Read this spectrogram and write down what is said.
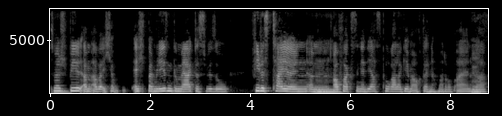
zum Mhm. Beispiel, ähm, aber ich habe echt beim Lesen gemerkt, dass wir so vieles teilen, ähm, Mhm. aufwachsen in der Diaspora, da gehen wir auch gleich nochmal drauf ein. Ja. Oder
